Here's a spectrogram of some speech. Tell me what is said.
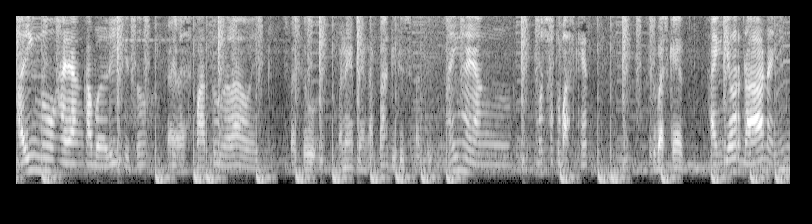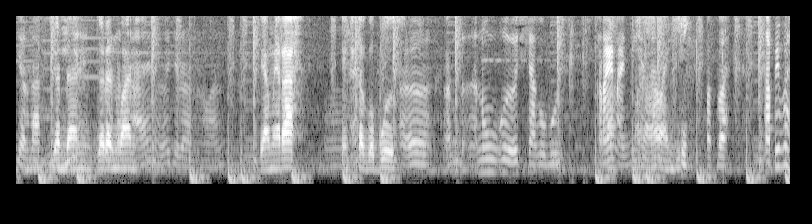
Aing nu hayang kabeli gitu Eh. jenis sepatu lah we sepatu mana pengen apa gitu sepatu? Aing hayang mau sepatu basket. Itu basket? Hayang Jordan anjing Jordan Jordan- Iya, Jordan One. aing, eh, Jordan One. Yang merah Hmm, yang Chicago Bulls. Eh, anu- eh, Chicago Bulls keren anjing mahal anjing. Sepatu lah tapi pas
